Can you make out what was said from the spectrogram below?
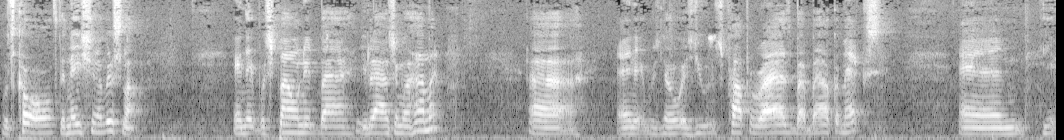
was called the Nation of Islam. And it was founded by Elijah Muhammad uh, and it was known as it was popularized by Malcolm X. And he,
